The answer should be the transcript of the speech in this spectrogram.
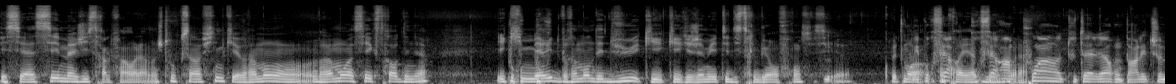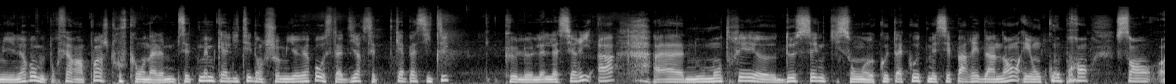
et c'est assez magistral. Enfin voilà je trouve que c'est un film qui est vraiment vraiment assez extraordinaire et qui mérite vraiment d'être vu et qui n'a jamais été distribué en France mais pour faire, pour faire un point, tout à l'heure on parlait de Show Me Hero, mais pour faire un point, je trouve qu'on a cette même qualité dans Show Me Hero, c'est-à-dire cette capacité que la, série a à nous montrer euh, deux scènes qui sont euh, côte à côte mais séparées d'un an et on comprend sans, euh,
